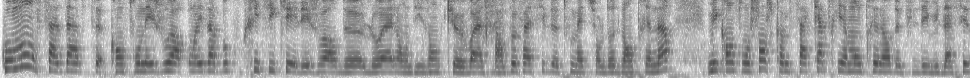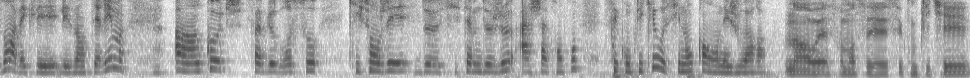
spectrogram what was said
Comment on s'adapte quand on est joueur On les a beaucoup critiqués, les joueurs de l'OL, en disant que voilà, c'est un peu facile de tout mettre sur le dos de l'entraîneur. Mais quand on change comme ça, quatrième entraîneur depuis le début de la saison, avec les, intérims, un coach, Fabio Grosso, qui changeait de système de jeu à chaque rencontre, c'est compliqué aussi, non, quand on est joueur? Non, ouais, vraiment, c'est compliqué.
